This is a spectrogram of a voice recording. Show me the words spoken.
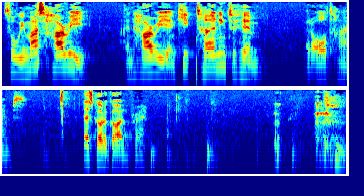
So we must hurry and hurry and keep turning to him at all times. Let's go to God in prayer.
